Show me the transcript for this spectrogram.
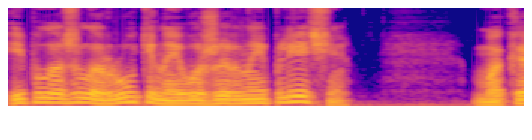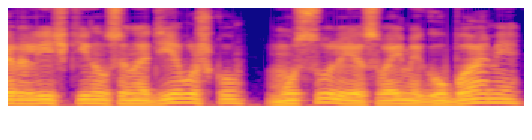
и положила руки на его жирные плечи. Макар Ильич кинулся на девушку, мусоля ее своими губами,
